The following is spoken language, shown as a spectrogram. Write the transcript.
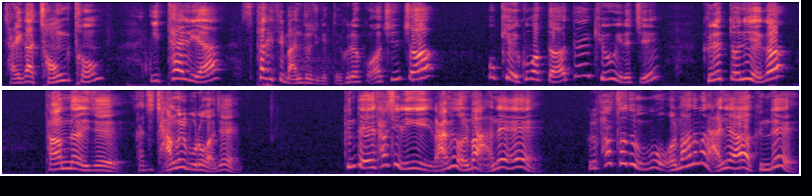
자기가 정통 이탈리아 스파게티를 만들어 주겠대. 그래갖고 아 진짜? 오케이 고맙다. Thank you. 이랬지. 그랬더니 얘가 다음날 이제 같이 장을 보러 가재 근데 사실 이 라면 얼마 안 해 그리고 파스타도 뭐 얼마 하는 건 아니야 근데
